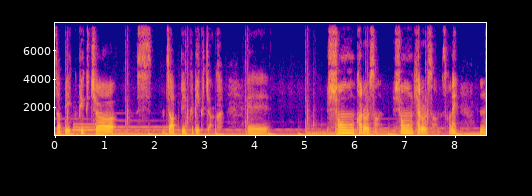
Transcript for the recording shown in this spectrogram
The Big Picture, The Big Picture か、えー、ショーン・カロルさん、ショーン・キャロルさんですかね。うん。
